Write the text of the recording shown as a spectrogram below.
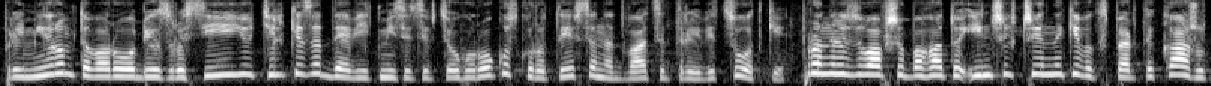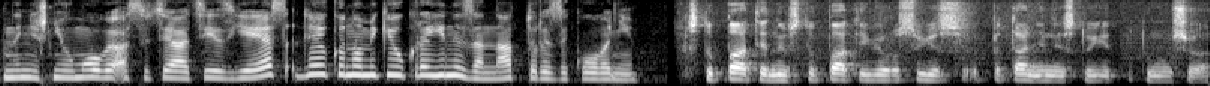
Приміром, товарообіг з Росією тільки за 9 місяців цього року скоротився на 23%. Проаналізувавши багато інших чинників, експерти кажуть, нинішні умови асоціації з ЄС для економіки України занадто ризиковані. Вступати, не вступати в Євросоюз питання не стоїть, тому що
